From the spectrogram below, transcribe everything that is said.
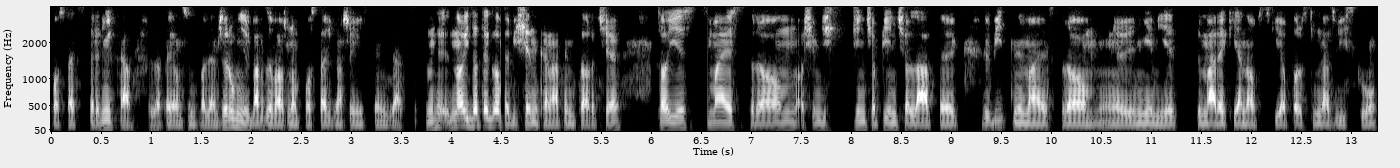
postać sternika w Latającym Holendrze, również bardzo ważną postać w naszej inscenizacji. No i do tego wisienka na tym torcie to jest maestro, 85-latek, wybitny maestro Niemiec, Marek Janowski o polskim nazwisku,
